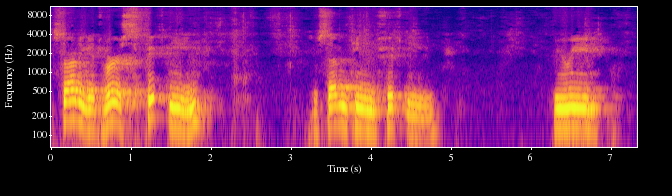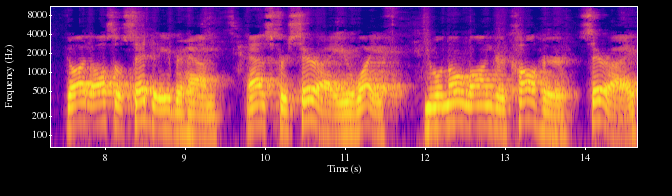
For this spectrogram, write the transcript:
Starting at verse 15. So 17 15, we read, God also said to Abraham, As for Sarai, your wife, you will no longer call her Sarai.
